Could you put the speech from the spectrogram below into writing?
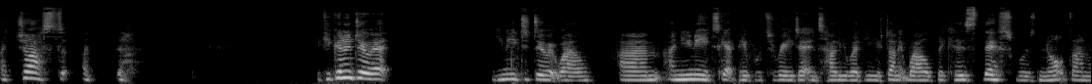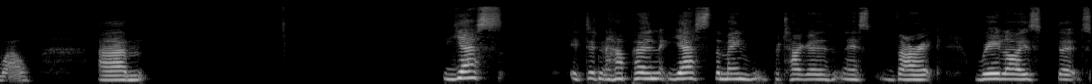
I just, I, if you're going to do it, you need to do it well um, and you need to get people to read it and tell you whether you've done it well because this was not done well. Um, yes, it didn't happen. Yes, the main protagonist, Varric, realised that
